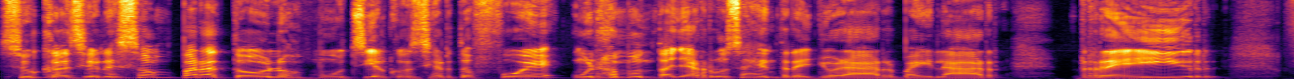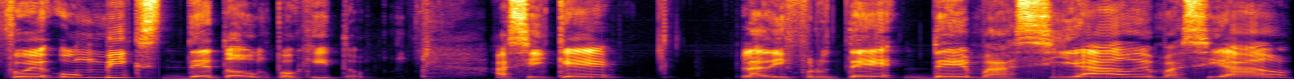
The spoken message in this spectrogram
sus canciones son para todos los moods y el concierto fue una montaña rusa entre llorar, bailar, reír, fue un mix de todo un poquito. Así que la disfruté demasiado, demasiado.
